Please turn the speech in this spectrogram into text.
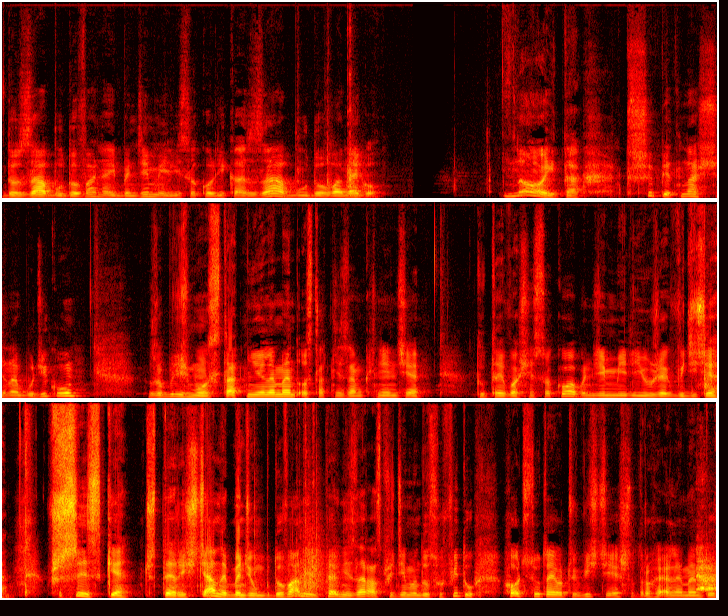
do zabudowania i będziemy mieli sokolika zabudowanego. No i tak, 3.15 na budziku. Zrobiliśmy ostatni element, ostatnie zamknięcie tutaj właśnie sokoła. Będziemy mieli już, jak widzicie, wszystkie cztery ściany. Będzie budowany i pewnie zaraz przejdziemy do sufitu, choć tutaj oczywiście jeszcze trochę elementów,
